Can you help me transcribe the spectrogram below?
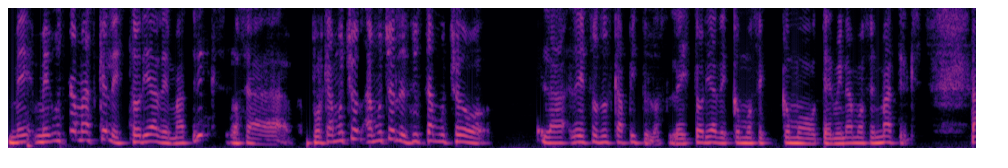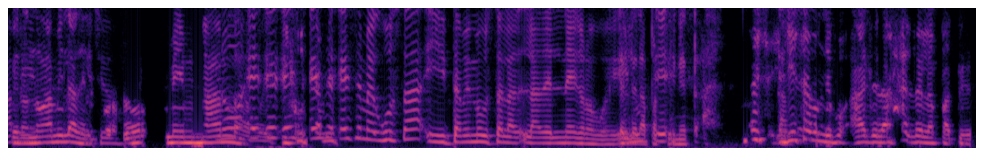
me, me gusta más que la historia de Matrix, o sea, porque a muchos a muchos les gusta mucho la, estos dos capítulos, la historia de cómo se cómo terminamos en Matrix, También pero no a mí la del corredor me mama. No, e- e- es- ese, ese me gusta y también me gusta la, la del negro, güey. El de la Eh, patineta. es- y es a donde el de la, el de la patineta.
